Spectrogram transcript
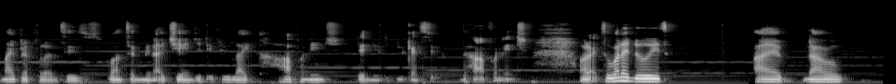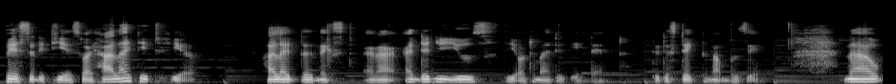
My preference is one centimeter I change it if you like half an inch then you, you can stick the half an inch. Alright so what I do is I now pasted it here. So I highlight it here. Highlight the next and I, and then you use the automatic indent to just take the numbers in. Now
